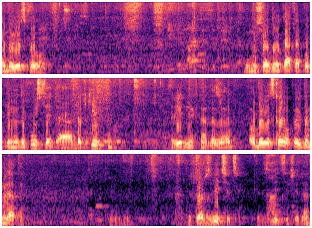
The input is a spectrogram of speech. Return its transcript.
Обов'язково. Тому що адвоката поки не допустять, а батьків рідних треба обов'язково повідомляти. Ти теж звідси? Звідси, чи, так?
